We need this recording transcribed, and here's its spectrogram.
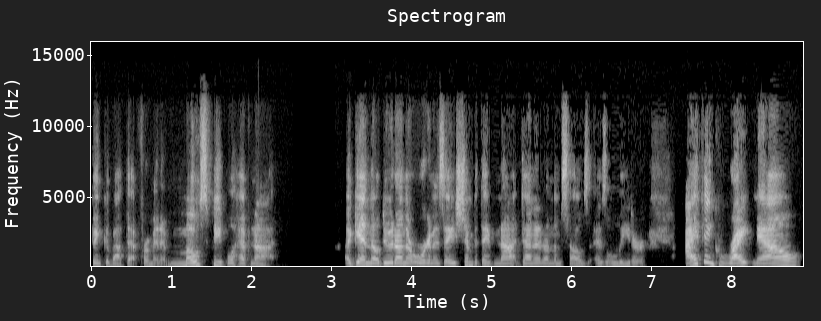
Think about that for a minute. Most people have not. Again, they'll do it on their organization, but they've not done it on themselves as a leader. I think right now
